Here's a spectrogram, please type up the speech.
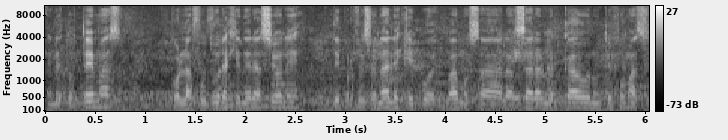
en estos temas con las futuras generaciones de profesionales que vamos a lanzar al mercado en un tiempo más.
